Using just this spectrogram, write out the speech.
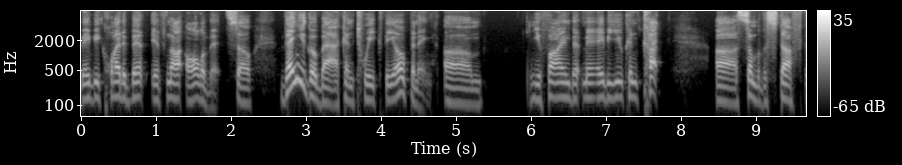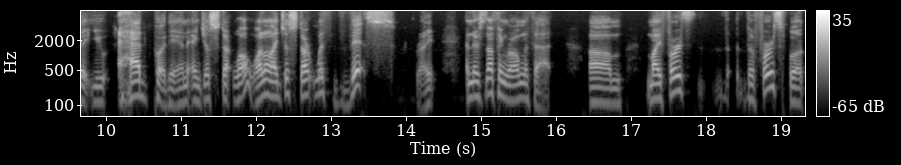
maybe quite a bit if not all of it. So then you go back and tweak the opening. Um, you find that maybe you can cut uh, some of the stuff that you had put in and just start. Well, why don't I just start with this, right? And there's nothing wrong with that. Um, my first, the first book,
